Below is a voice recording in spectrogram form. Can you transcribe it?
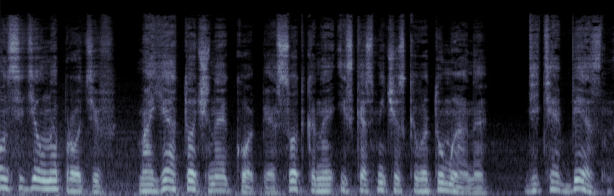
Он сидел напротив. Моя точная копия, сотканная из космического тумана. Дитя бездны.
